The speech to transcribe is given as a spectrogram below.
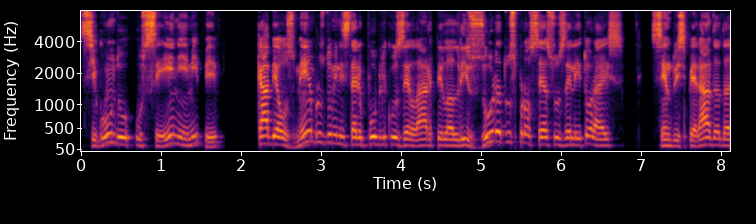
Segundo o CNMP, cabe aos membros do Ministério Público zelar pela lisura dos processos eleitorais, sendo esperada da,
